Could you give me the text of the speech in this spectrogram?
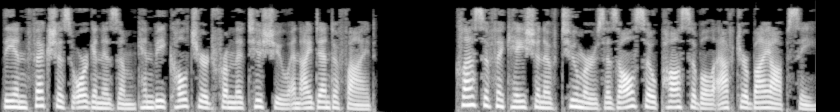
the infectious organism can be cultured from the tissue and identified. Classification of tumors is also possible after biopsy.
